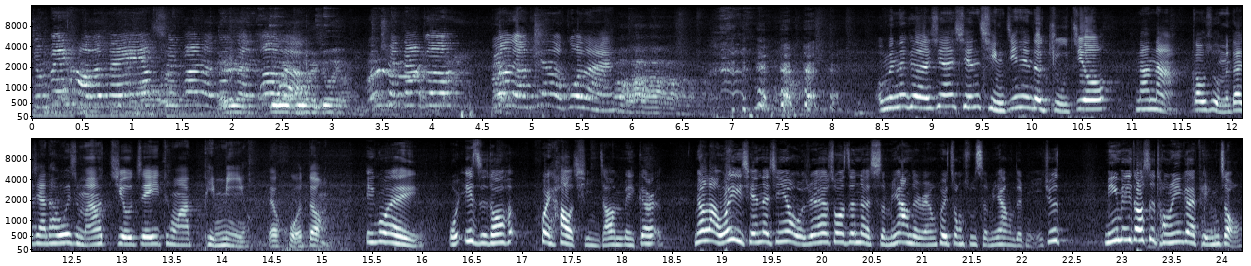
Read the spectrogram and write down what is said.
准备好了没？要吃饭了，肚子饿了。温泉大哥，不要聊天了，过来。我们那个现在先请今天的主揪娜娜告诉我们大家，她为什么要揪这一团平米的活动？因为我一直都会好奇，你知道，每个人没有啦。我以前的经验，我觉得说真的，什么样的人会种出什么样的米，就是明明都是同一个品种，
